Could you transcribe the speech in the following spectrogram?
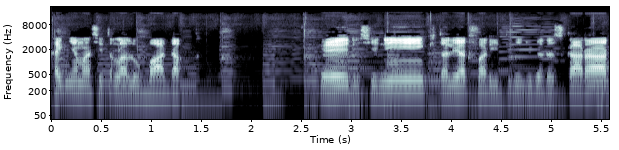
Hike-nya masih terlalu badak. Oke di sini kita lihat variety-nya juga ada sekarat.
